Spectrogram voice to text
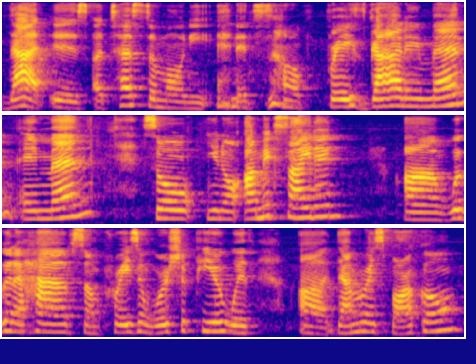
That is a testimony in itself. Praise God. Amen. Amen. So, you know, I'm excited uh, we're going to have some praise and worship here with uh, Damaris Barco.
